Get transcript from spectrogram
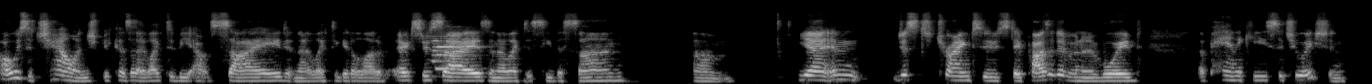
always a challenge because I like to be outside and I like to get a lot of exercise and I like to see the sun. Um, yeah, and just trying to stay positive and avoid a panicky situation.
